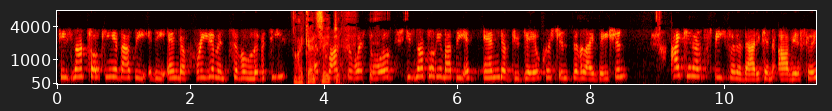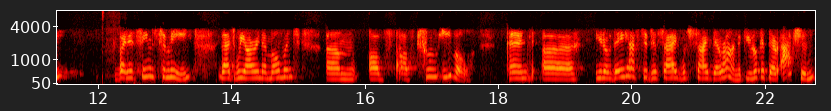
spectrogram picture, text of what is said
He's not talking about the the end of freedom and civil liberties I can't across say the Western world. He's not talking about the end of Judeo-Christian civilization. I cannot speak for the Vatican, obviously, but it seems to me that we are in a moment um, of of true evil, and uh, you know they have to decide which side they're on. If you look at their actions,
